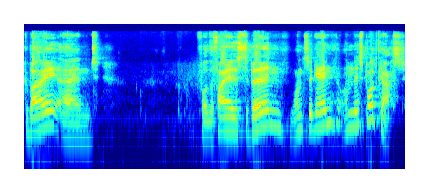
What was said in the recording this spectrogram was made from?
goodbye, and for the fires to burn once again on this podcast.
